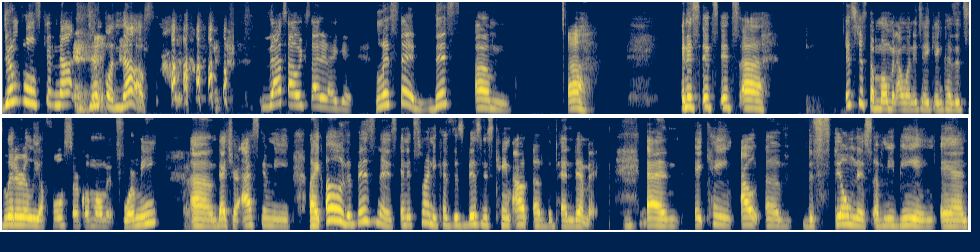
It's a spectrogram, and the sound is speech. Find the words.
dimples cannot dip enough. That's how excited I get. Listen, this um uh and it's it's it's uh it's just a moment I want to take in because it's literally a full circle moment for me. Um, that you're asking me, like, oh, the business. And it's funny because this business came out of the pandemic mm-hmm. and it came out of the stillness of me being and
